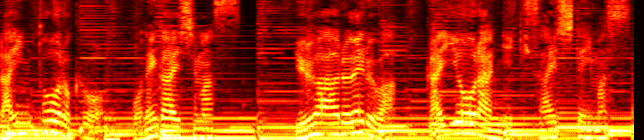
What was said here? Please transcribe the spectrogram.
LINE 登録をお願いします。URL は概要欄に記載しています。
